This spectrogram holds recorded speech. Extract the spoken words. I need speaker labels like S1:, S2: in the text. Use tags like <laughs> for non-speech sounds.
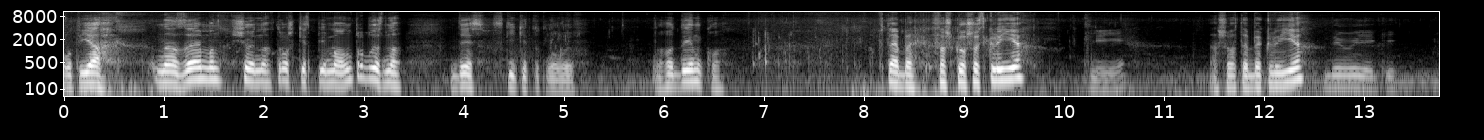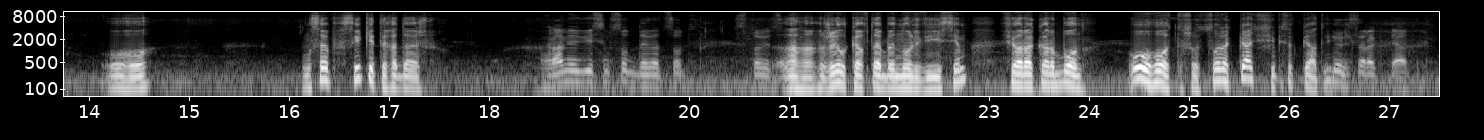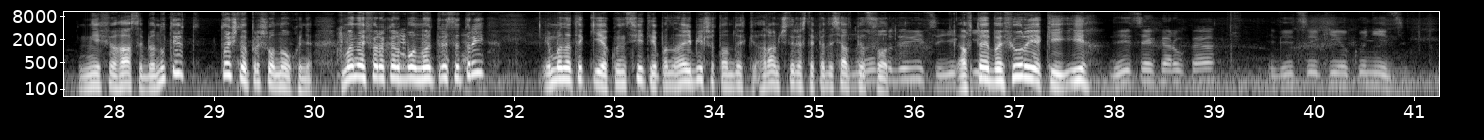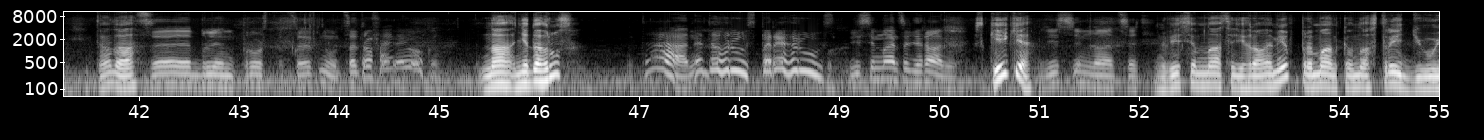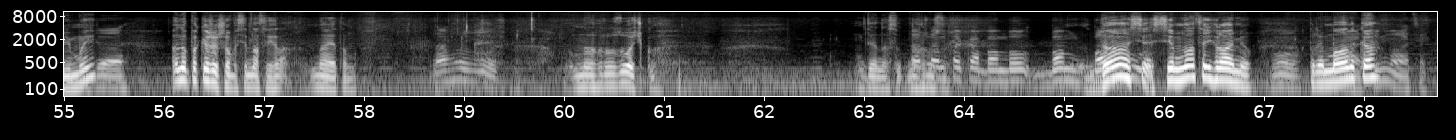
S1: От я на земен щойно трошки спіймав. Ну, приблизно десь скільки тут ловив? Годинку. В тебе, Сашко, щось клює?
S2: Клює.
S1: А що в тебе клює?
S2: Диви який.
S1: Ого. Ну б скільки ти гадаєш?
S2: Грамів 800-900, 100%.
S1: Ага, жилка в тебе 0,8, ферокарбон. Ого, ти що, 45 чи 55?
S2: 0,45.
S1: Ніфіга собі. Ну ти точно прийшов на окуня. У мене ферокарбон 0,33, і в мене такі, як Унсі, типу, найбільше там десь грам 450-500.
S2: Ну, які...
S1: а в тебе фюри який і.
S2: Дивіться, яка рука, і дивіться, який окунець.
S1: Та-да.
S2: Це, блін, просто, це, ну, це трофейний окунь.
S1: На недогруз?
S2: Так, не догруз, перегруз. 18 грамів.
S1: Скільки?
S2: 18.
S1: 18 грамів. Приманка у нас 3 дюйми.
S2: Да.
S1: А ну покажи, що 18 грамів на этом,
S2: На грузочку.
S1: на грузочку. Де нас тут на
S2: Та там
S1: грузочку?
S2: така бамбо... бам...
S1: Да, 17 грамів.
S2: О,
S1: Приманка.
S2: А, 17.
